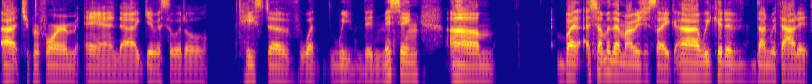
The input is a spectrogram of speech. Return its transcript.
uh, to perform and uh, give us a little taste of what we've been missing. Um, but some of them I was just like, uh, we could have done without it.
